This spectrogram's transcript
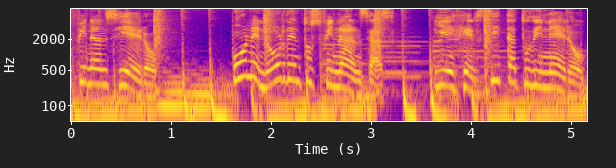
Financiero. Pon en orden tus finanzas y ejercita tu dinero.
